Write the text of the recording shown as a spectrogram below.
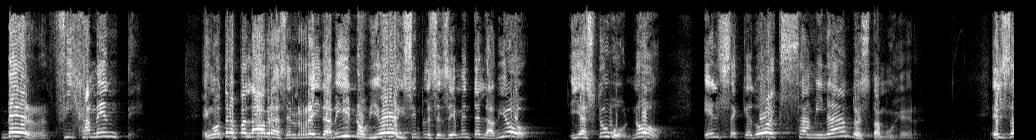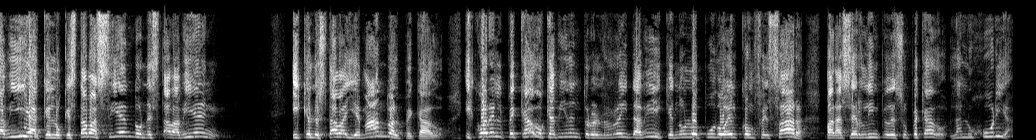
ver fijamente. En otras palabras, el rey David no vio y simple y sencillamente la vio y ya estuvo. No, él se quedó examinando a esta mujer. Él sabía que lo que estaba haciendo no estaba bien y que lo estaba llevando al pecado. ¿Y cuál era el pecado que había dentro del rey David que no lo pudo él confesar para ser limpio de su pecado? La lujuria.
